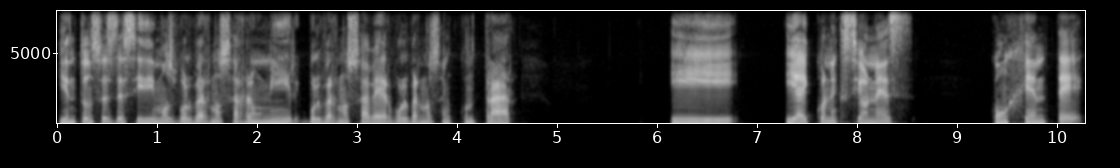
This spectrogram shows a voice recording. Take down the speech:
y entonces decidimos volvernos a reunir, volvernos a ver, volvernos a encontrar y, hay conexiones con gente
